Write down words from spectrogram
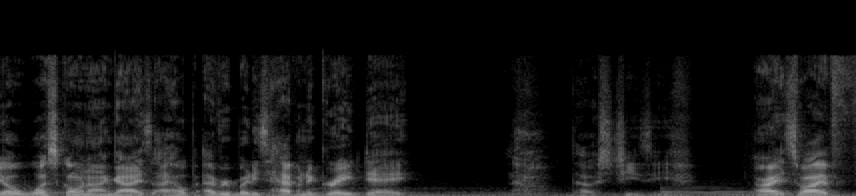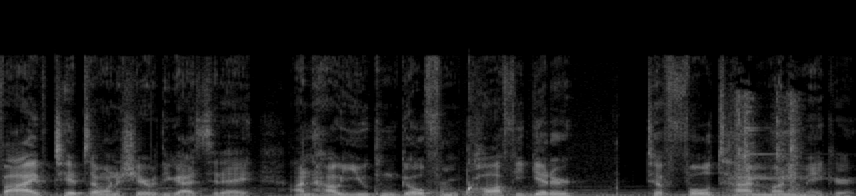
Yo, what's going on, guys? I hope everybody's having a great day. that was cheesy. All right, so I have five tips I want to share with you guys today on how you can go from coffee getter to full time moneymaker.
